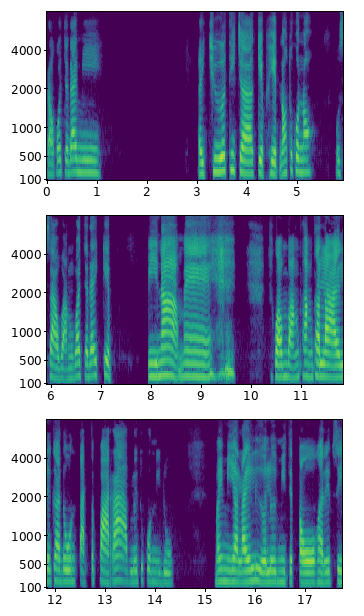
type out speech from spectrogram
เราก็จะได้มี ไอเชื้อที่จะเก็บเห็ดเนาะทุกคนเนาะอุตส่าห์หวังว่าจะได้เก็บ ปีหน้าแม่ ความหวังพังทลายเลยค่ะ โดนตัดสป่าราบเลยทุกคนนี่ดู ไม่มีอะไรเหลือเลยมีแต่ตอค่ะเรฟซี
